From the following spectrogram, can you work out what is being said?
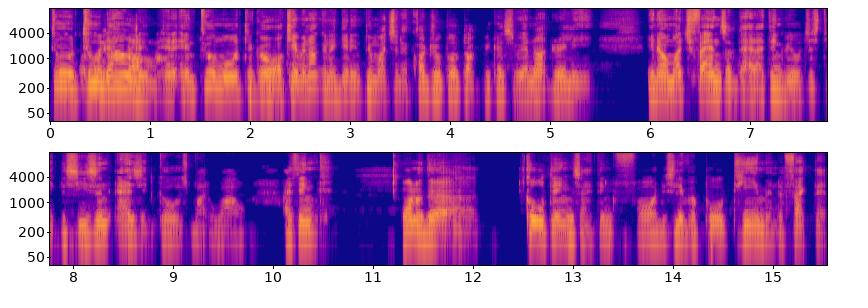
two two down and, and, and two more to go. Okay, we're not going to get into much of the quadruple talk because we're not really, you know, much fans of that. I think we'll just take the season as it goes. But wow, I think one of the cool things I think for this Liverpool team and the fact that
